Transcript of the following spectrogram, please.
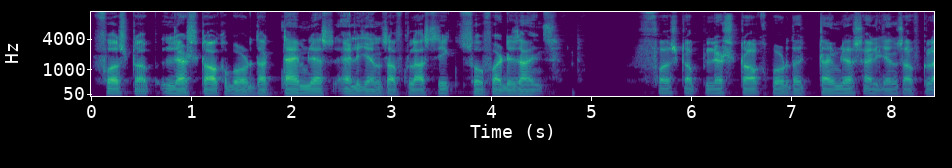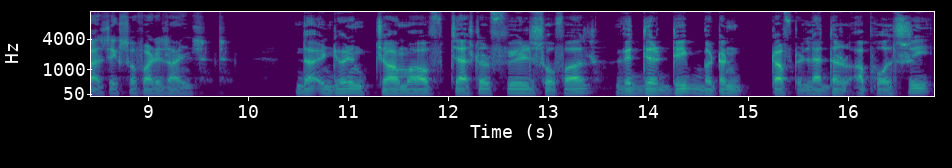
First up, let's talk about the timeless elegance of classic sofa designs. First up, let's talk about the timeless elegance of classic sofa designs. The enduring charm of Chesterfield sofas, with their deep button tufted leather upholstery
